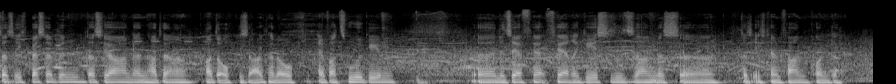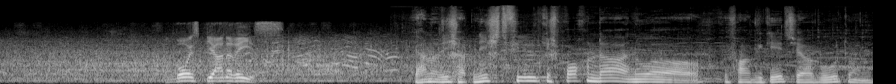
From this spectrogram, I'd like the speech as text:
dass ich besser bin das Jahr, dann hat er, hat er auch gesagt, hat er auch einfach zugegeben, äh, eine sehr faire Geste sozusagen, dass, äh, dass ich dann fahren konnte. Wo ist Biane Ries? Jan und ich haben nicht viel gesprochen da, nur gefragt, wie geht's? Ja, gut und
